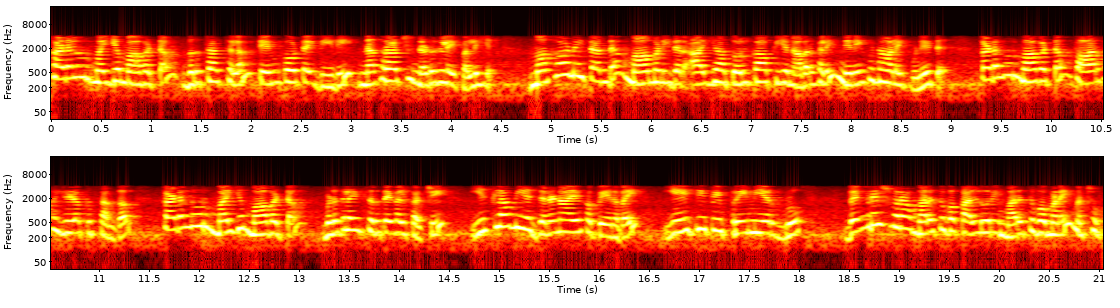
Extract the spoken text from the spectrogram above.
கடலூர் மைய மாவட்டம் விருத்தாச்சலம் தென்கோட்டை வீதி நகராட்சி நடுநிலைப் பள்ளியில் மகானை தந்த மாமனிதர் ஐயா தொல்காப்பியன் அவர்களின் நினைவு நாளை முன்னிட்டு கடலூர் மாவட்டம் பார்வை இழப்பு சங்கம் கடலூர் மையம் மாவட்டம் விடுதலை சிறுத்தைகள் கட்சி இஸ்லாமிய ஜனநாயக பேரவை ஏஜிபி பிரீமியர் குரூப் வெங்கடேஸ்வரா மருத்துவ கல்லூரி மருத்துவமனை மற்றும்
